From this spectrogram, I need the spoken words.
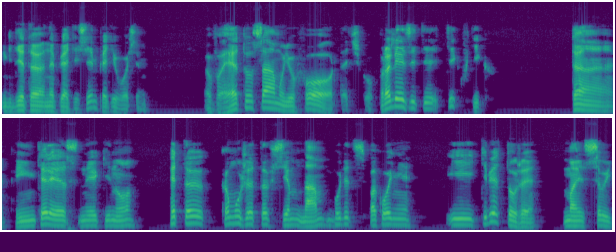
где-то на 5,7-5,8. В эту самую форточку пролезете тик в тик. Так, интересное кино. Это кому же это всем нам будет спокойнее? И тебе тоже, sweet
